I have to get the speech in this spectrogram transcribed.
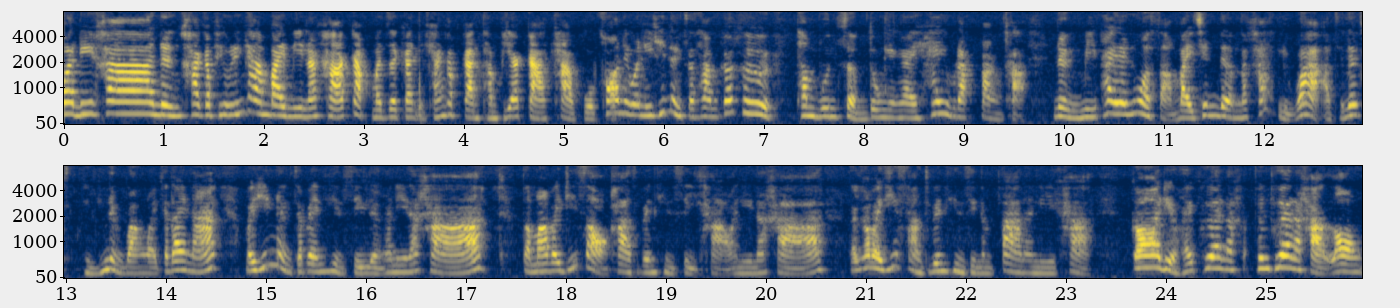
วัสดีค่ะหนึ่งค่ะกับพิวริงไทม์บายมีนะคะ กลับมาเจอกันอีกครั้งกับการทำพิยากาศค่ะหัวข้อในวันนี้ที่หนึ่งจะทำก็คือทำบุญเสริมดวงยังไงให้รักปังค่ะหนึ่งมีไพ่ได้ทั้งหมดสามใบเช่นเดิมนะคะ หรือว่าอาจจะเลือกหินที่หนึ่งวางไว้ก็ได้นะ ใบที่หนึ่งจะเป็นหินสีเหลืองอันนี้นะคะ ต่อมาใบที่สองค่ะจะเป็นหินสีขาวอันนี้นะคะ แล้วก็ใบที่สามจะเป็นหินสีน้ำตาลอันนี้ค่ะ ก็เดี๋ยวให้เพื่อนนะคะเพื่อนๆนะคะลอง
